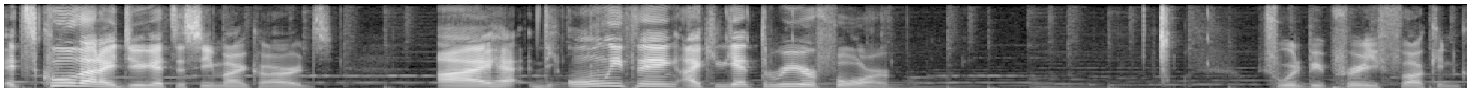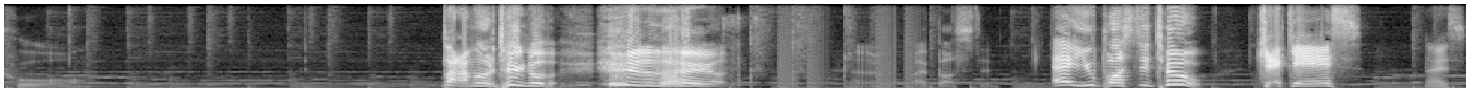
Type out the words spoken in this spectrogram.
It's cool that I do get to see my cards. I ha the only thing I can get three or four, which would be pretty fucking cool. But I'm gonna take another hit of that busted. Hey, you busted too, jackass. Nice.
